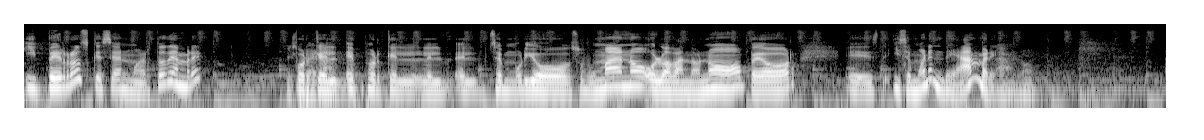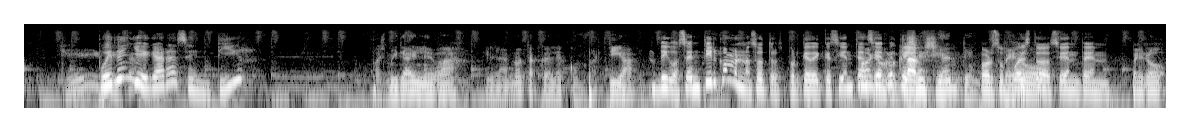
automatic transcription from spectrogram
y perros que se han muerto de hambre? Porque, el, eh, porque el- el- el- se murió su humano o lo abandonó, peor, este, y se mueren de hambre. Claro. Sí, ¿Pueden sí, llegar a sentir? Pues mira, ahí le va en la nota que le compartía. Digo, sentir como nosotros, porque de que sienten, No, yo sienten, creo que claro. sí sienten, Por supuesto, pero- sienten. Pero.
